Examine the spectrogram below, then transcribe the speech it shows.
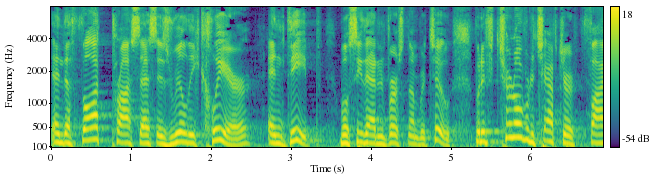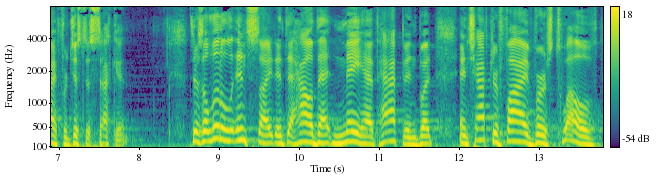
And the thought process is really clear and deep. We'll see that in verse number two. But if you turn over to chapter five for just a second, there's a little insight into how that may have happened. But in chapter 5, verse 12,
